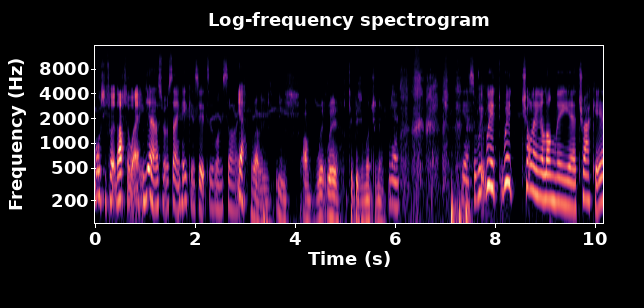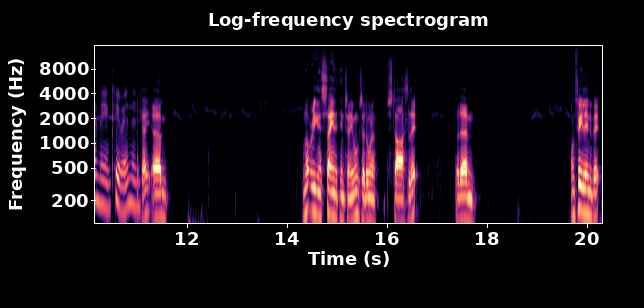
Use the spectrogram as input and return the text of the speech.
forty foot that away. Yeah, that's what I'm saying. He can see it to the one side. Yeah. Well, he's, he's um, we're, we're too busy munching him. Yeah. yeah. So we, we're we're trolling along the uh, track here, me and Kieran, and Okay. Um, I'm not really going to say anything to anyone because I don't want to startle it. But um, I'm feeling a bit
